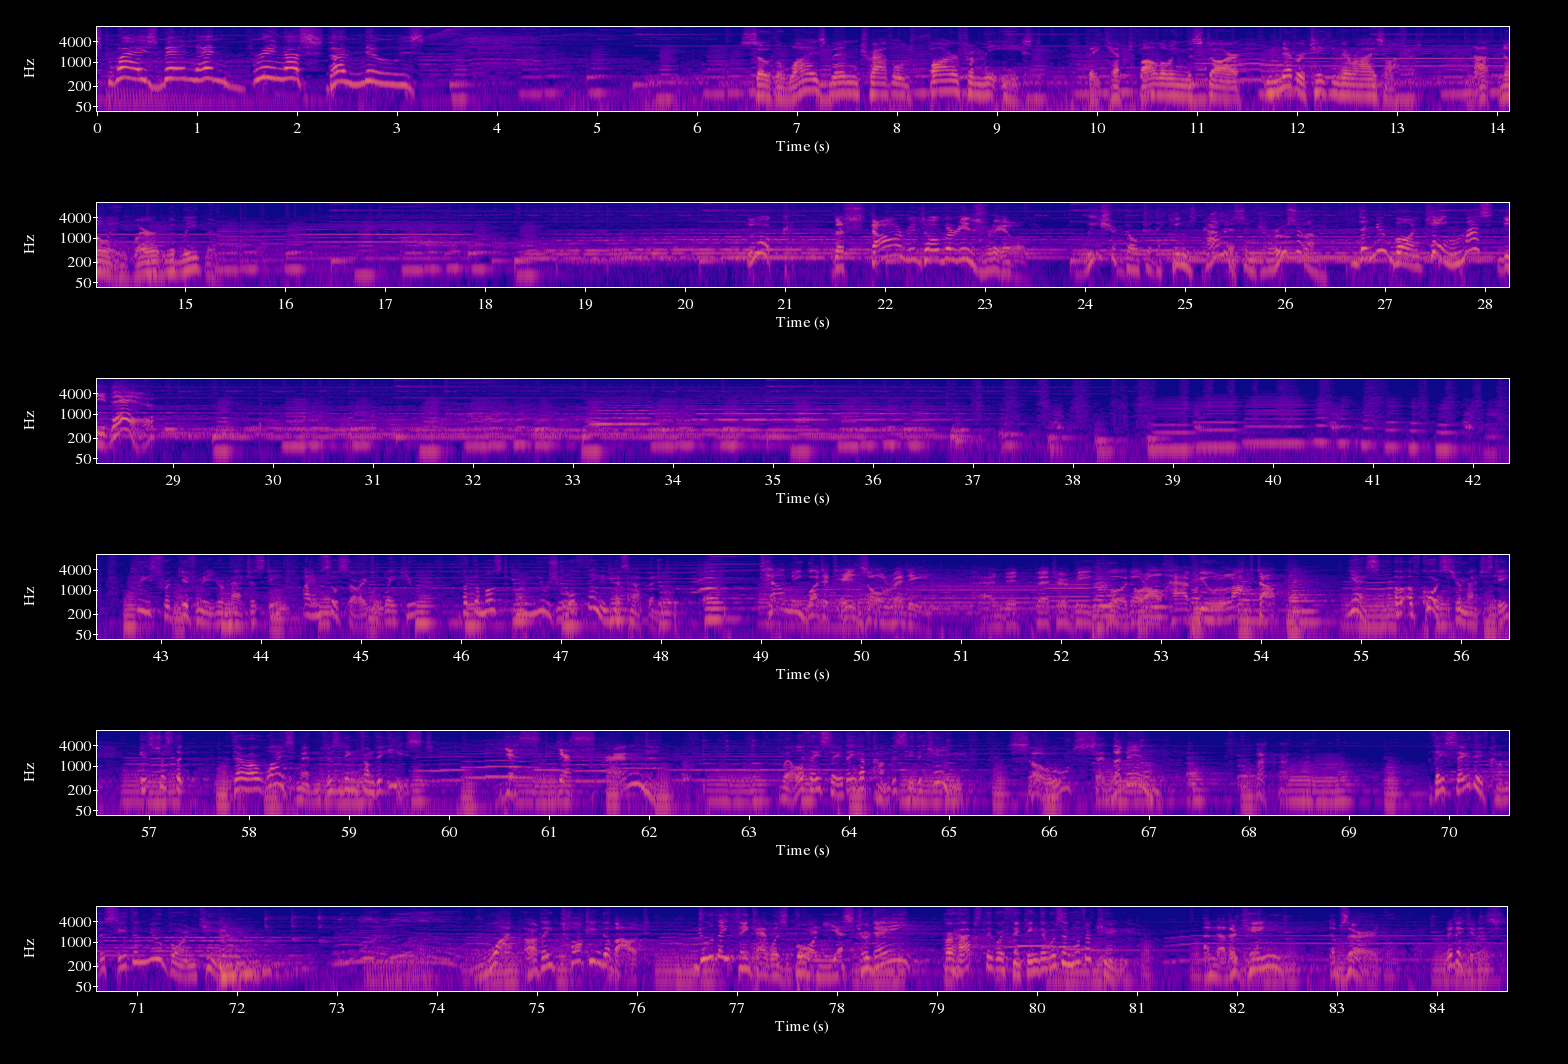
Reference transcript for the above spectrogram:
Go wise men, and bring us the news. So the wise men traveled far from the east. They kept following the star, never taking their eyes off it, not knowing where it would lead them. Look, the star is over Israel. We should go to the king's palace in Jerusalem. The newborn king must be there. Forgive me, Your Majesty. I am so sorry to wake you, but the most unusual thing has happened. Tell me what it is already. And it better be good, or I'll have you locked up. Yes, of course, Your Majesty. It's just that there are wise men visiting from the east. Yes, yes, and? Well, they say they have come to see the king. So, send them in. They say they've come to see the newborn king. What are they talking about? Do they think I was born yesterday? Perhaps they were thinking there was another king. Another king? Absurd. Ridiculous.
